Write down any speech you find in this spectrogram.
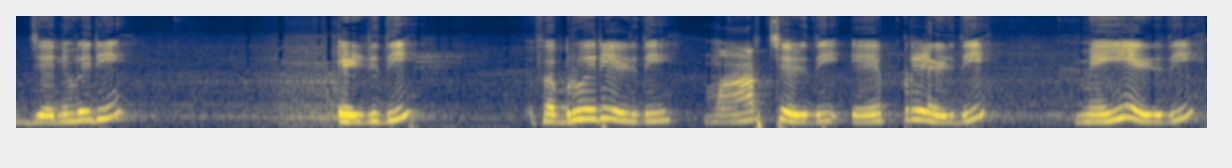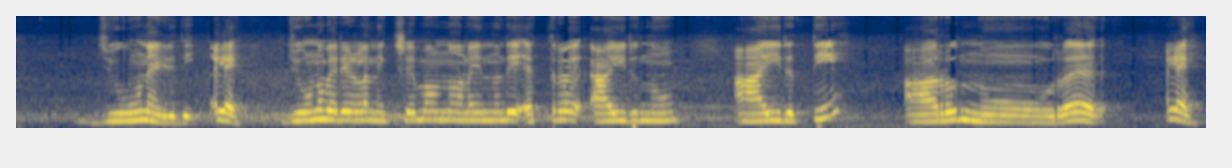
ജനുവരി എഴുതി ഫെബ്രുവരി എഴുതി മാർച്ച് എഴുതി ഏപ്രിൽ എഴുതി മെയ് എഴുതി ജൂൺ എഴുതി അല്ലേ? ജൂൺ വരെയുള്ള നിക്ഷേപം എന്ന് പറയുന്നത് എത്ര ആയിരുന്നു? ആയിരത്തി അറുന്നൂറ്. അല്ലേ?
